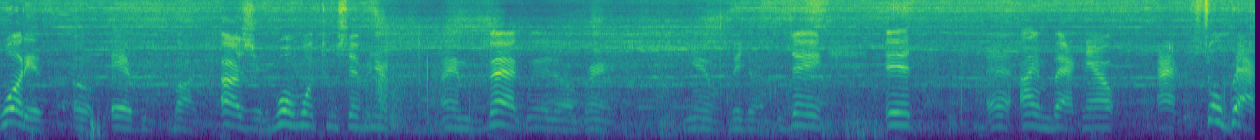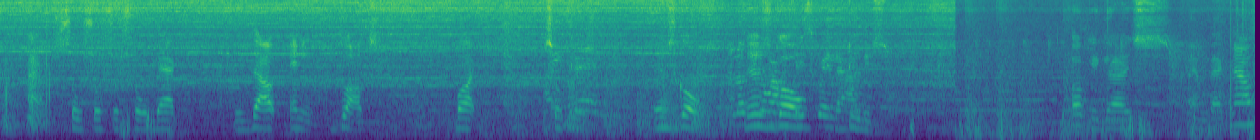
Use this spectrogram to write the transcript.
What is up, everybody? Azure 1127 here. I am back with a brand new video. Today, it, uh, I am back now. I'm so back. I'm so, so, so, so back without any vlogs. But it's okay. Let's go. Let's go do this. Okay, guys. I am back now.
